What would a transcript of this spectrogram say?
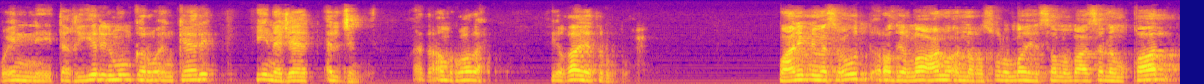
وأن تغيير المنكر وإنكاره في نجاة الجميع. هذا أمر واضح في غاية الوضوح. وعن ابن مسعود رضي الله عنه أن رسول الله صلى الله عليه وسلم قال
